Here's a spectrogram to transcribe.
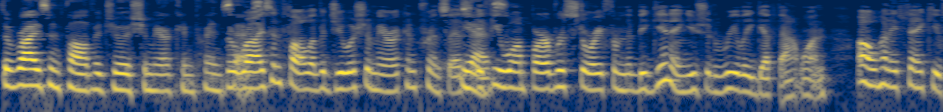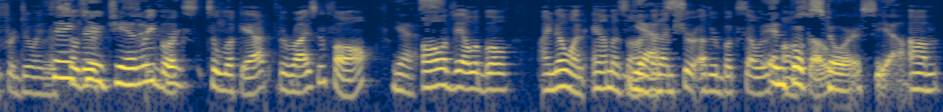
The Rise and Fall of a Jewish American Princess. The Rise and Fall of a Jewish American Princess. Yes. If you want Barbara's story from the beginning, you should really get that one. Oh, honey, thank you for doing this. Thank so there you, Janet, three for- books to look at: The Rise and Fall. Yes. All available, I know, on Amazon, Yes. but I'm sure other booksellers in also. bookstores, yeah. Um,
